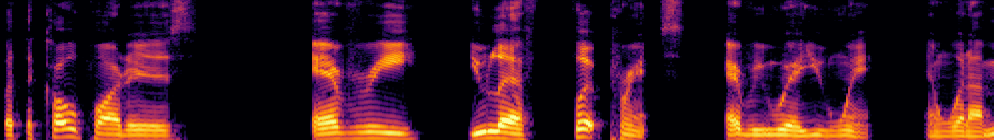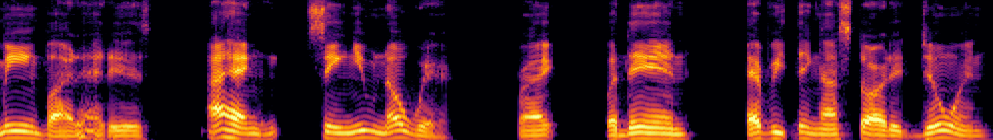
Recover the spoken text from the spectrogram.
But the cool part is every you left footprints everywhere you went. And what I mean by that is I hadn't seen you nowhere, right? But then everything I started doing,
